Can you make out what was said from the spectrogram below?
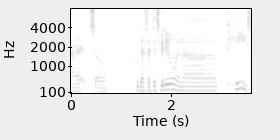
Alright, so hope you guys like this video and uh peace.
